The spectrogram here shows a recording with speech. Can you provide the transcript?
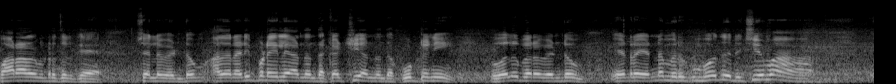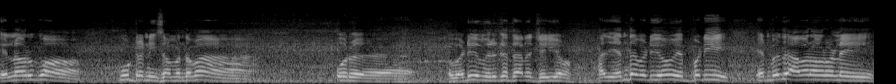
பாராளுமன்றத்திற்கு செல்ல வேண்டும். அதன் அடிப்படையில் அந்தந்த கட்சி அந்தந்த கூட்டணி வலுப்பெற வேண்டும் என்ற எண்ணம் இருக்கும்போது நிச்சயமாக எல்லோருக்கும் கூட்டணி சம்பந்தமாக ஒரு வடிவம் இருக்கத்தானே செய்யும். அது எந்த வடிவம் எப்படி என்பது அவரவர்களை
